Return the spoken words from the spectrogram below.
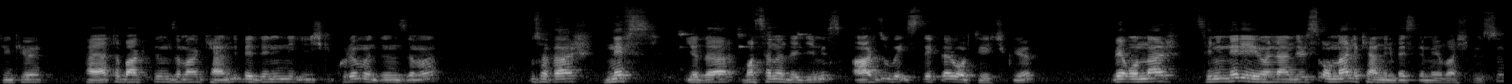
Çünkü hayata baktığın zaman, kendi bedeninle ilişki kuramadığın zaman bu sefer nefs ya da vasana dediğimiz arzu ve istekler ortaya çıkıyor. Ve onlar seni nereye yönlendirirse onlarla kendini beslemeye başlıyorsun.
